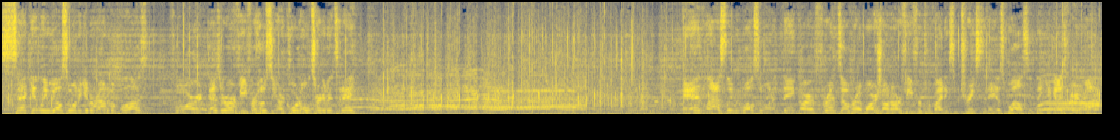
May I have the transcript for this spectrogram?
Secondly, we also want to give a round of applause for Desert RV for hosting our cornhole tournament today. Lastly, we also want to thank our friends over at Marjan RV for providing some drinks today as well. So thank you guys very much.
